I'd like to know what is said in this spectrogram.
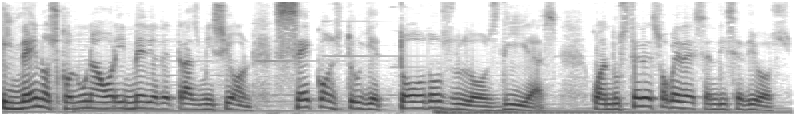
y menos con una hora y media de transmisión. Se construye todos los días. Cuando ustedes obedecen, dice Dios,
